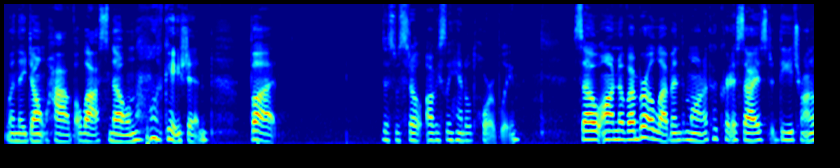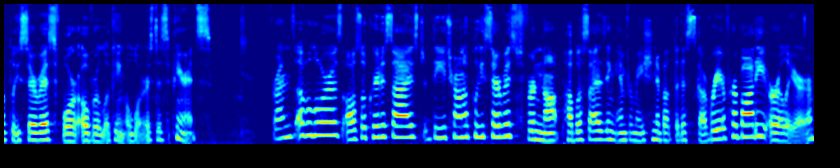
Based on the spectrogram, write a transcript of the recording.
when they don't have a last known location, but this was still obviously handled horribly. So on November 11th, Monica criticized the Toronto Police Service for overlooking Alora's disappearance. Friends of Alora's also criticized the Toronto Police Service for not publicizing information about the discovery of her body earlier.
